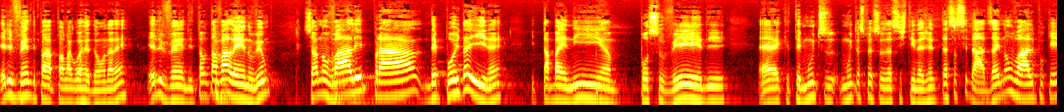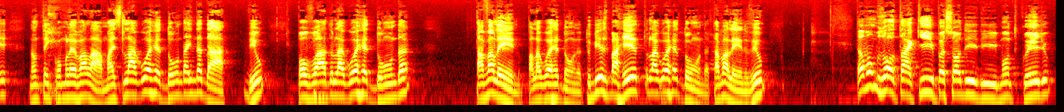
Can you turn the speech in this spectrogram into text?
ele vende pra Lagoa Redonda, né? Ele vende, então tá valendo, viu? Só não vale pra depois daí, né? Itabaianinha, Poço Verde, é, que tem muitos, muitas pessoas assistindo a gente dessas cidades. Aí não vale porque não tem como levar lá. Mas Lagoa Redonda ainda dá, viu? Povoado Lagoa Redonda tá valendo, pra Lagoa Redonda. Tobias Barreto, Lagoa Redonda, tá valendo, viu? Então vamos voltar aqui, pessoal de, de Monte Coelho.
